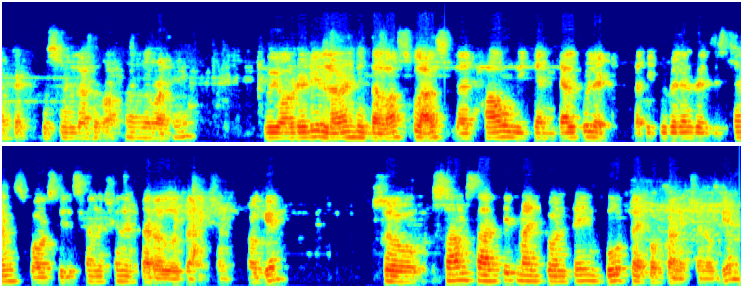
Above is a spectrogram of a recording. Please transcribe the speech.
Okay. We already learned in the last class that how we can calculate the equivalent resistance for series connection and parallel connection. Okay, so some circuit might contain both type of connection. Okay,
